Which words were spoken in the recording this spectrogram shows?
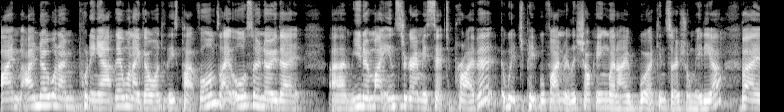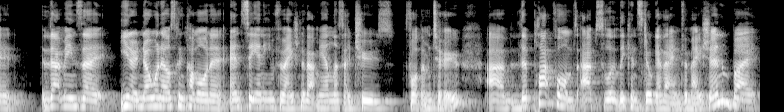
I'm, I know what I'm putting out there when I go onto these platforms. I also know that, um, you know, my Instagram is set to private, which people find really shocking when I work in social media. But that means that, you know, no one else can come on and see any information about me unless I choose for them to. Um, the platforms absolutely can still get that information, but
